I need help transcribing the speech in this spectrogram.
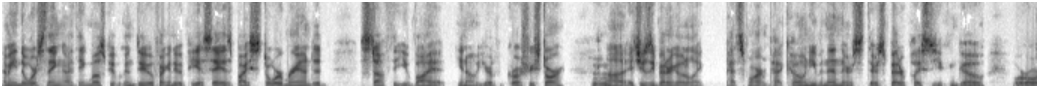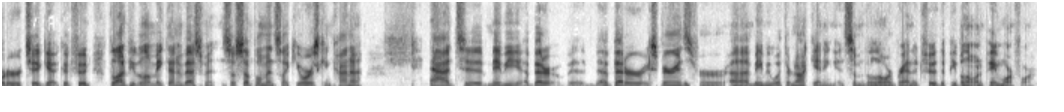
I mean, the worst thing I think most people can do, if I can do a PSA, is buy store branded stuff that you buy at you know your grocery store. Mm-hmm. Uh, it's usually better to go to like PetSmart and Petco, and even then, there's there's better places you can go or order to get good food. But a lot of people don't make that investment, so supplements like yours can kind of add to maybe a better a better experience for uh, maybe what they're not getting in some of the lower branded food that people don't want to pay more for.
